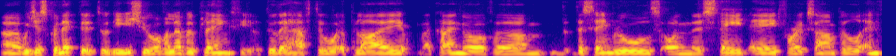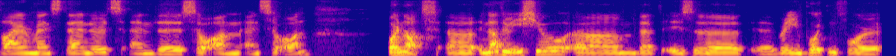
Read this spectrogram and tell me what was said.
uh, which is connected to the issue of a level playing field. Do they have to apply a kind of um, the same rules on state aid, for example, environment standards, and uh, so on and so on, or not? Uh, another issue um, that is uh, uh, very important for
